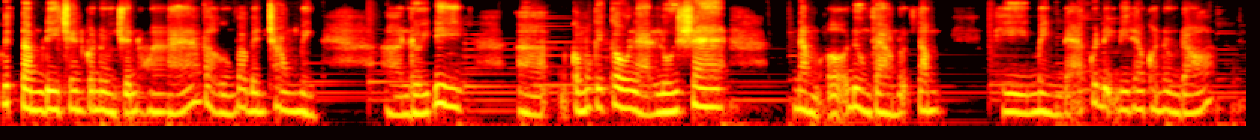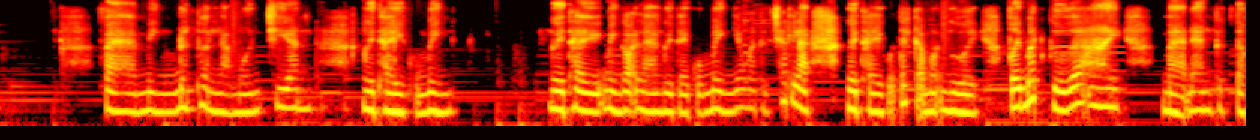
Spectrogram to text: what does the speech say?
quyết tâm đi trên con đường chuyển hóa và hướng vào bên trong mình. À, lối đi à, có một cái câu là lối ra nằm ở đường vào nội tâm thì mình đã quyết định đi theo con đường đó. Và mình đơn thuần là muốn tri ân người thầy của mình người thầy mình gọi là người thầy của mình nhưng mà thực chất là người thầy của tất cả mọi người. Với bất cứ ai mà đang thực tập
